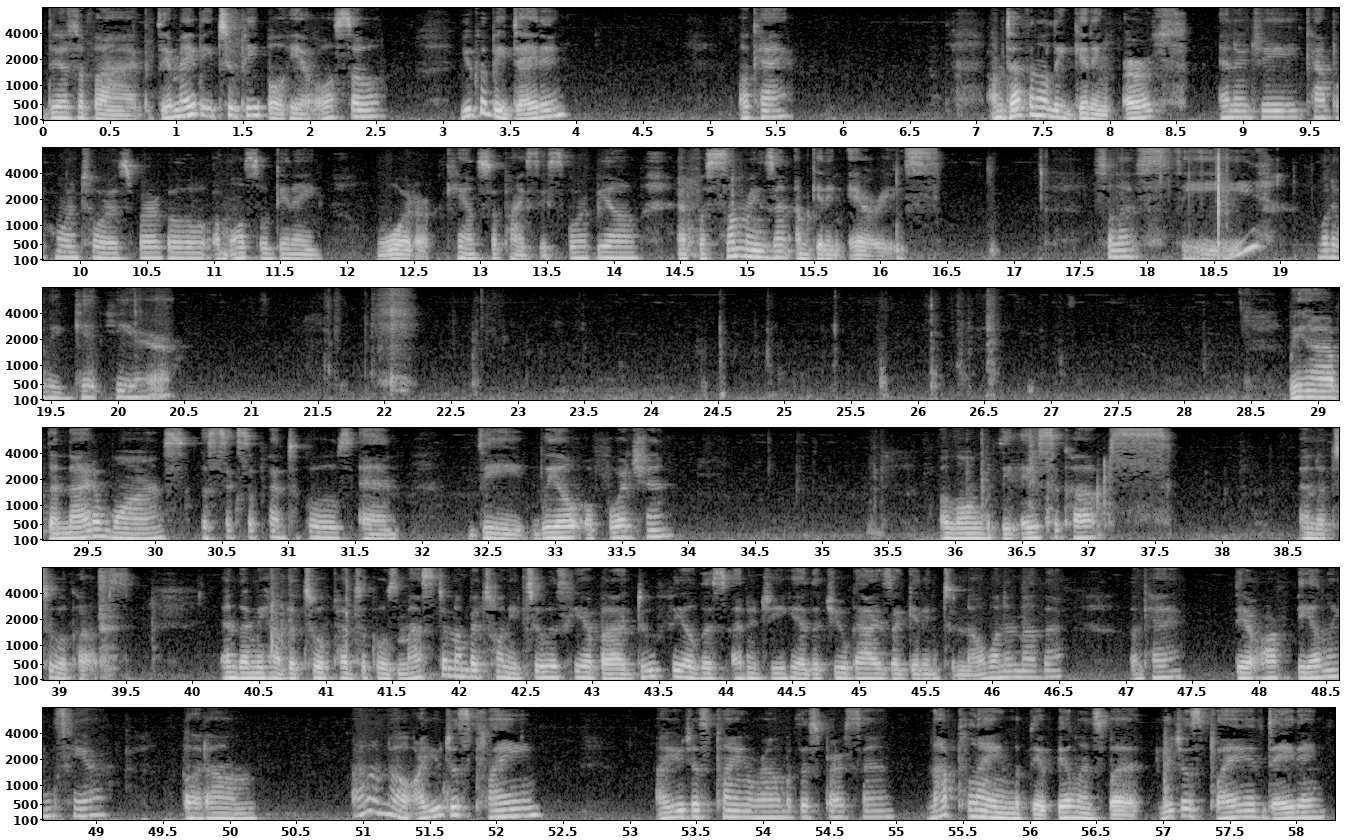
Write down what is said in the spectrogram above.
There's a vibe. There may be two people here also. You could be dating, okay? I'm definitely getting earth energy, Capricorn, Taurus, Virgo. I'm also getting water, Cancer, Pisces, Scorpio. And for some reason, I'm getting Aries. So let's see. What do we get here? We have the Knight of Wands, the Six of Pentacles, and the Wheel of Fortune, along with the Ace of Cups and the Two of Cups. And then we have the Two of Pentacles. Master number 22 is here, but I do feel this energy here that you guys are getting to know one another. Okay? There are feelings here, but um, I don't know. Are you just playing? Are you just playing around with this person? Not playing with their feelings, but you're just playing, dating.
